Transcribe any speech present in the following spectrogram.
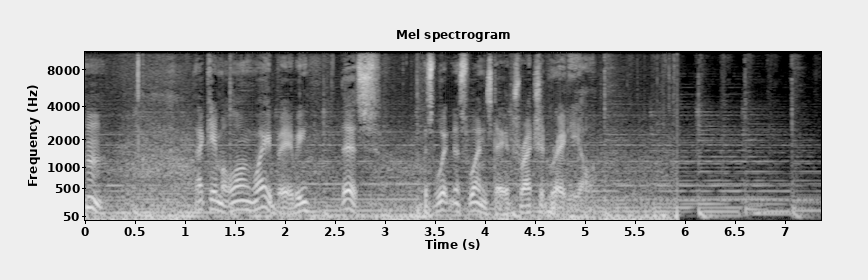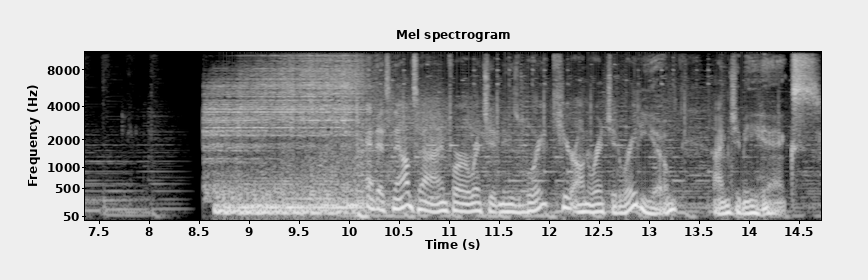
Hmm. That came a long way, baby. This is Witness Wednesday. It's Wretched Radio. And it's now time for a Wretched News break here on Wretched Radio. I'm Jimmy Hicks.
